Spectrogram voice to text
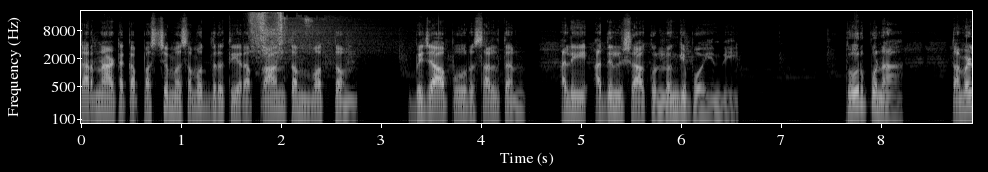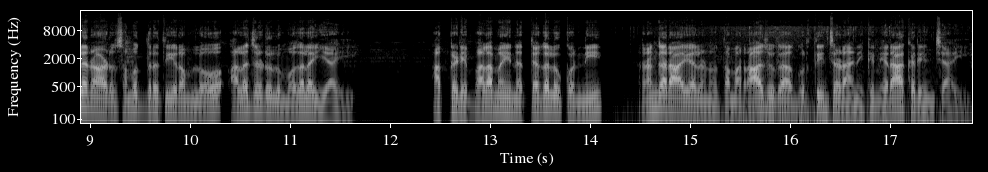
కర్ణాటక పశ్చిమ సముద్ర తీర ప్రాంతం మొత్తం బిజాపూర్ సల్తన్ అలీ అదిల్ షాకు లొంగిపోయింది. తూర్పున తమిళనాడు సముద్ర తీరంలో అలజడులు మొదలయ్యాయి. అక్కడి బలమైన తెగలు కొన్ని రంగరాయలను తమ రాజుగా గుర్తించడానికి నిరాకరించాయి.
